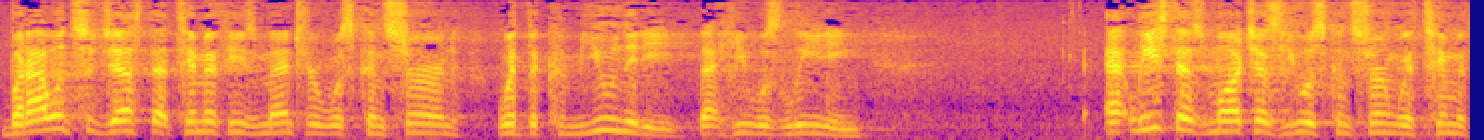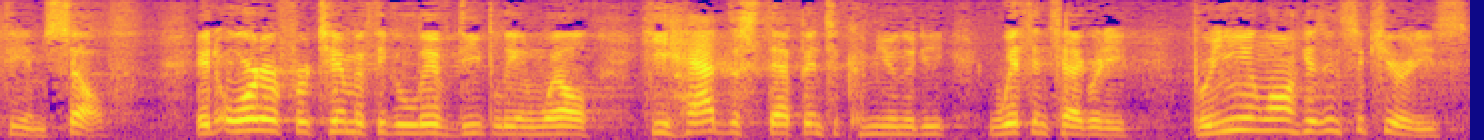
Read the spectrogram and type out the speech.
But I would suggest that Timothy's mentor was concerned with the community that he was leading, at least as much as he was concerned with Timothy himself. In order for Timothy to live deeply and well, he had to step into community with integrity, bringing along his insecurities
